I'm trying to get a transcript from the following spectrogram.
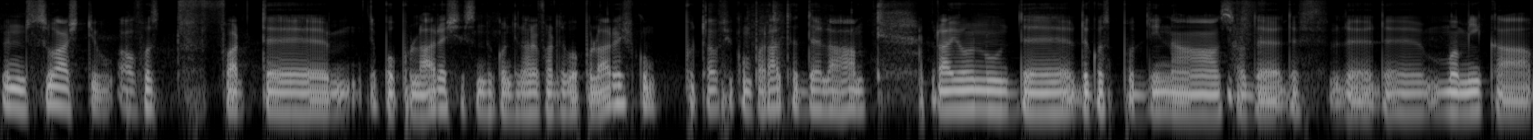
în SUA știu, au fost foarte populare și sunt în continuare foarte populare și cum puteau fi cumpărate de la raionul de, de gospodina sau de, de, de, de mămica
